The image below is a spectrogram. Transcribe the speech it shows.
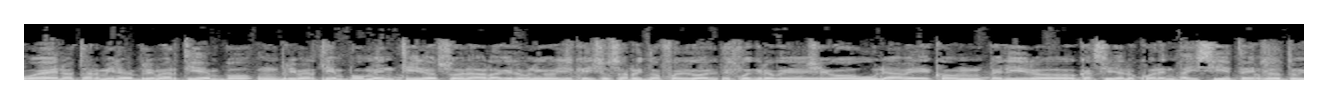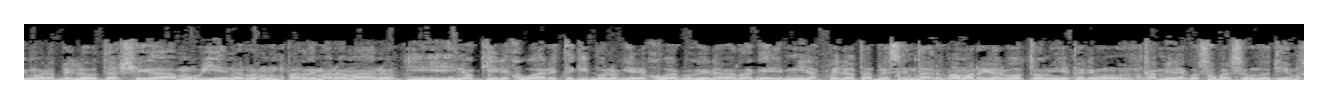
Bueno, terminó el primer tiempo. Un primer tiempo mentiroso. La verdad que lo único que hizo Cerrito fue el gol. Después creo que llegó una vez con peligro casi a los 47. Nosotros tuvimos la pelota, llegamos bien, erramos un par de mano a mano. Y no quiere jugar. Este equipo no quiere jugar porque la verdad que ni las pelotas presentaron. Vamos arriba al Boston y esperemos cambie la cosa para el segundo tiempo.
